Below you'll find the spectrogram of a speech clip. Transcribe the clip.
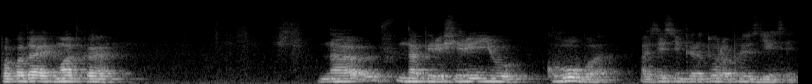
попадает матка на, на периферию клуба, а здесь температура плюс 10.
